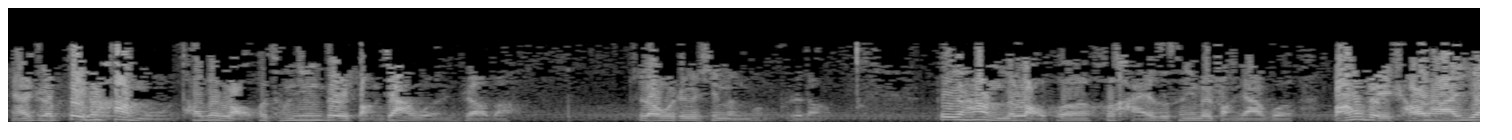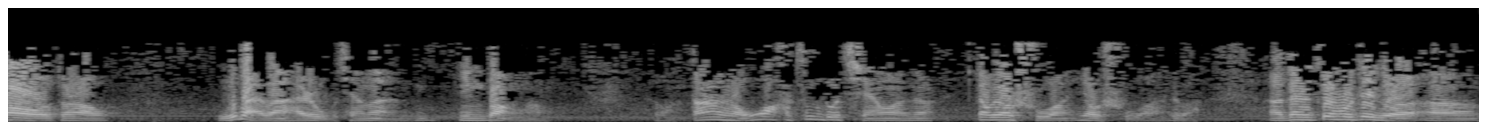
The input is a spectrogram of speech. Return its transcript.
你还知道贝克汉姆他的老婆曾经被绑架过，你知道吧？知道过这个新闻吗？不知道。贝克汉姆的老婆和孩子曾经被绑架过，绑匪朝他要多少？五百万还是五千万英镑啊？对吧？当然说哇，这么多钱啊，那要不要赎啊？要赎啊，对吧？啊，但是最后这个呃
